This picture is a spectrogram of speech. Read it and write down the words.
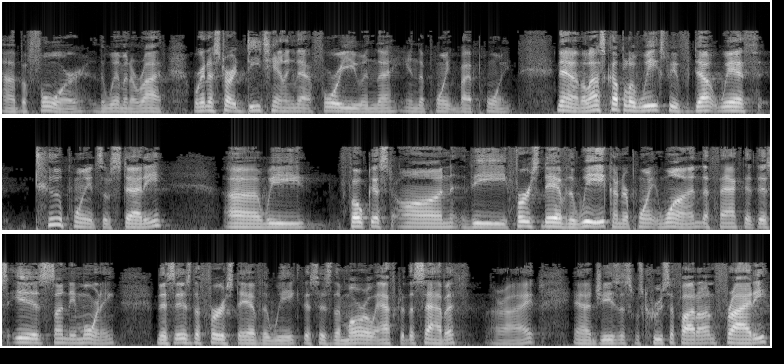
uh, before the women arrived. We're going to start detailing that for you in the in the point by point. Now, the last couple of weeks we've dealt with two points of study. Uh, we focused on the first day of the week under point one, the fact that this is Sunday morning. This is the first day of the week. This is the morrow after the Sabbath. All right. Uh, Jesus was crucified on Friday.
